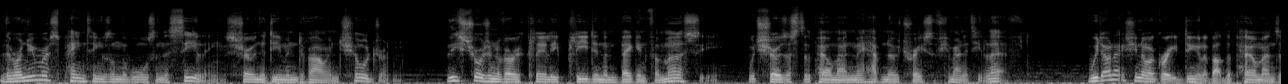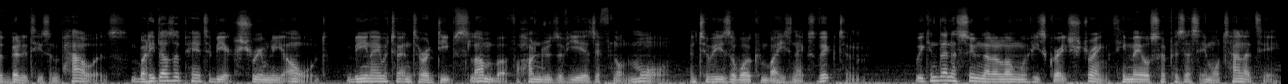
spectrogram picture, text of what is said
There are numerous paintings on the walls and the ceilings showing the demon devouring children. These children are very clearly pleading and begging for mercy, which shows us the Pale Man may have no trace of humanity left. We don't actually know a great deal about the Pale Man's abilities and powers, but he does appear to be extremely old, being able to enter a deep slumber for hundreds of years if not more, until he is awoken by his next victim. We can then assume that along with his great strength, he may also possess immortality.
